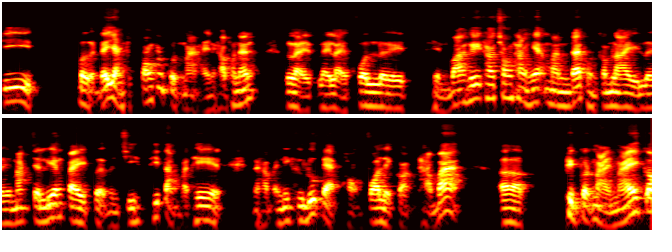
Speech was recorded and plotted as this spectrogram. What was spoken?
ที่ เปิดได้อย่างถูกต้องตามกฎหมายนะครับ เพราะฉะนั้นหลายหลายๆคนเลยเห็นว่าเฮ้ยถ้าช่องทางเนี้ยมันได้ผลกำไรเลยมักจะเลี่ยงไปเปิดบัญชีที่ต่างประเทศนะครับ อันนี้คือรูปแบบของ forex ก่อนถามว่าเอ่อผิดกฎหมายไหมก็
